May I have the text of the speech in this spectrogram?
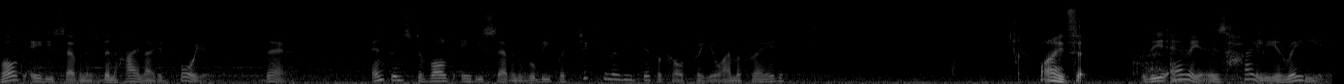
Vault 87 has been highlighted for you. There. Entrance to Vault 87 will be particularly difficult for you, I'm afraid. Why is it? The area is highly irradiated.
